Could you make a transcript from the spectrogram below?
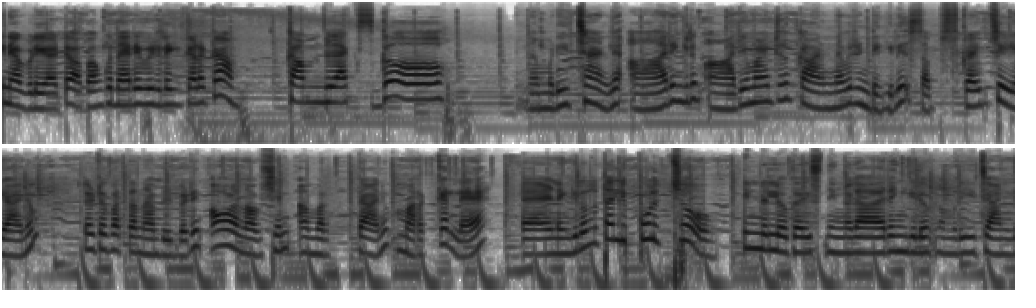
ഇനബിൾ കേട്ടോ. അപ്പോൾ നമുക്ക് നേരെ വീഡിയോയിലേക്ക് കിടക്കാം. കം ലെറ്റ്സ് ഗോ നമ്മുടെ ഈ ചാനൽ ആരെങ്കിലും ആദ്യമായിട്ട് കാണുന്നവരുണ്ടെങ്കിൽ സബ്സ്ക്രൈബ് ചെയ്യാനും തൊട്ടപ്പുറത്താണ് ബെൽ ബട്ടൺ ഓൾ എന്ന ഓപ്ഷൻ അമർത്താനും മറക്കല്ലേ? വേണമെങ്കിൽ ഒന്ന് തല്ലിപ്പൊളിച്ചോ? ഉണ്ടല്ലോ ഗൈസ് നിങ്ങൾ ആരെങ്കിലും നമ്മുടെ ഈ ചാനൽ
